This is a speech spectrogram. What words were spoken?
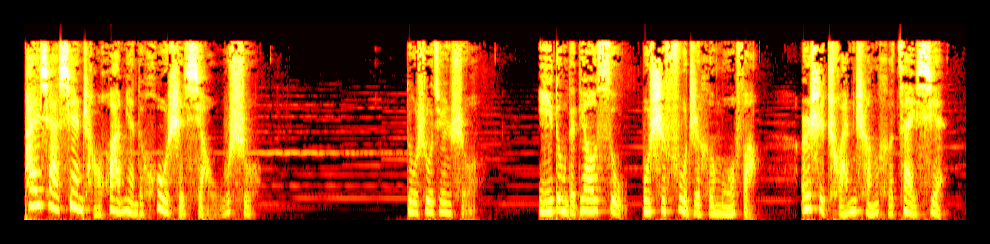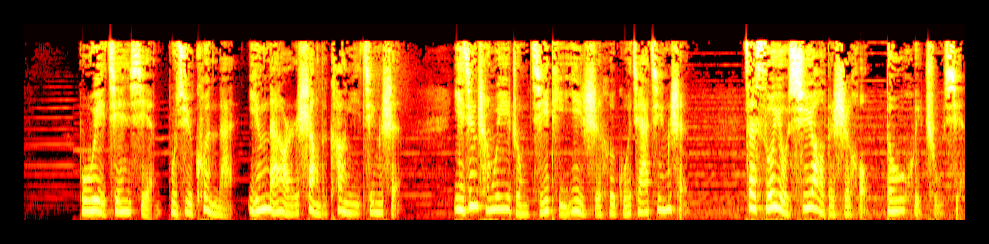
拍下现场画面的护士小吴说：“读书君说，移动的雕塑不是复制和模仿，而是传承和再现。”不畏艰险、不惧困难、迎难而上的抗疫精神，已经成为一种集体意识和国家精神，在所有需要的时候都会出现。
